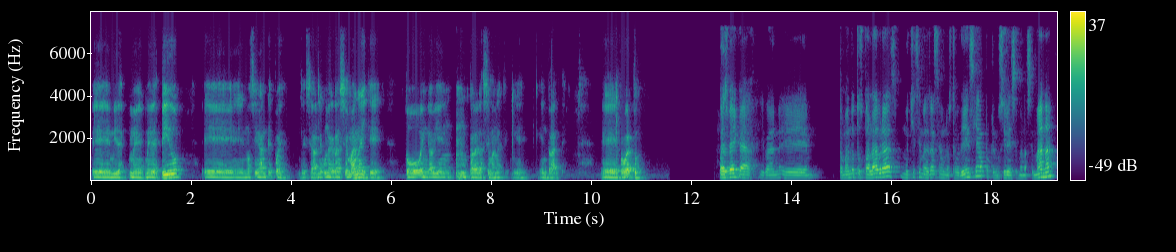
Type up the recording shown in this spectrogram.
Eh, me, despido, no sin antes, pues, desearles una gran semana y que todo venga bien para la semana que, entrante. Roberto. Pues venga, Iván tomando tus palabras, muchísimas gracias a nuestra audiencia porque nos siguen semana a semana.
